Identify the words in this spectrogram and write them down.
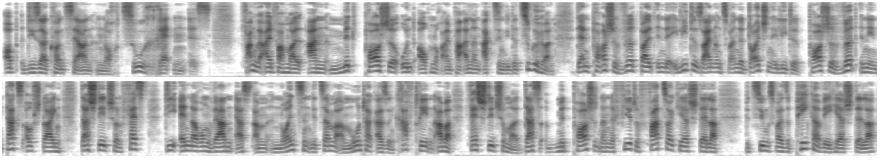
ob dieser Konzern noch zu retten ist. Fangen wir einfach mal an mit Porsche und auch noch ein paar anderen Aktien, die dazugehören. Denn Porsche wird bald in der Elite sein und zwar in der deutschen Elite. Porsche wird in den DAX aufsteigen. Das steht schon fest. Die Änderungen werden erst am 19. Dezember, am Montag, also in Kraft treten. Aber fest steht schon mal, dass mit Porsche dann der vierte Fahrzeughersteller bzw. Pkw-Hersteller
